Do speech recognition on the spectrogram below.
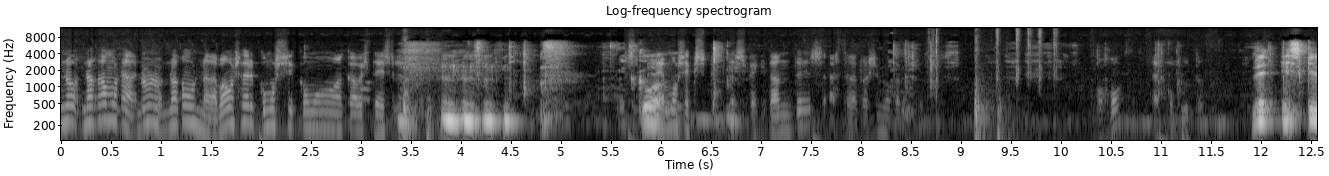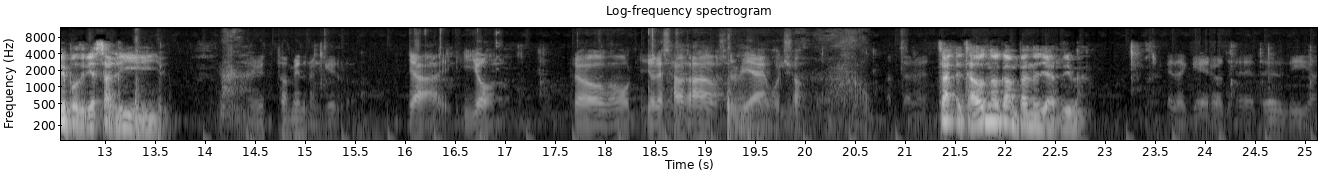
no, no hagamos nada, no, no, no hagamos nada. Vamos a ver cómo se, cómo acaba este desenlace. Estaremos expe- expectantes hasta el próximo capítulo. Ojo, es que le podría salir. Yo también tranquilo. Ya, y yo. Pero vamos, que yo le salga no serviría de mucho. Está, está uno campando allá arriba. Que te quiero desde el día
